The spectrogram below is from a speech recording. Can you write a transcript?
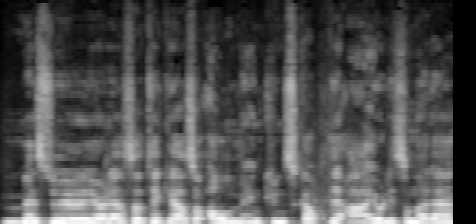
Mens du gjør det, så tenker jeg altså allmennkunnskap, det er jo litt sånn derre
